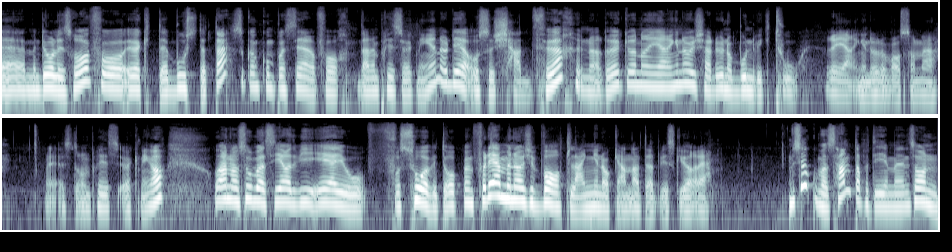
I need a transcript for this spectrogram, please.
eh, med dårligst råd få økt eh, bostøtte, som kan kompensere for denne prisøkningen. Og Det har også skjedd før, under den rød-grønne regjeringen, og det skjedde under Bondevik II-regjeringen, da det var sånne strømprisøkninger. Og Erna Solberg sier at vi er jo for så vidt åpne for det, men det har ikke vart lenge nok ennå til at vi skal gjøre det. Men så kommer Senterpartiet med en sånn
